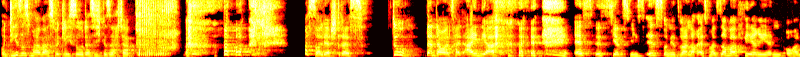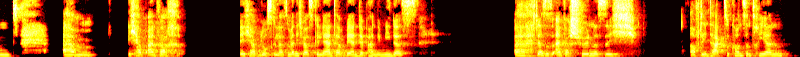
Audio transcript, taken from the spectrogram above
Und dieses Mal war es wirklich so, dass ich gesagt habe, was soll der Stress? Du, dann dauert es halt ein Jahr. es ist jetzt, wie es ist. Und jetzt waren noch erstmal Sommerferien. Und ähm, ich habe einfach, ich habe losgelassen. Wenn ich was gelernt habe während der Pandemie, dass, äh, dass es einfach schön ist, sich auf den Tag zu konzentrieren.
